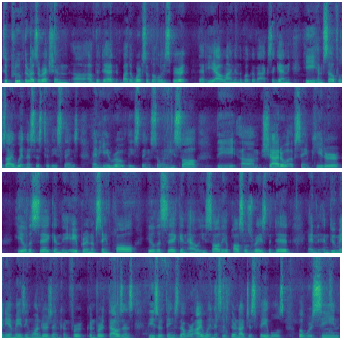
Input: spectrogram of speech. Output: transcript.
to prove the resurrection uh, of the dead by the works of the Holy Spirit that he outlined in the book of Acts. Again, he himself was eyewitnesses to these things, and he wrote these things. So when he saw the um, shadow of St. Peter heal the sick and the apron of St. Paul heal the sick, and how he saw the apostles raise the dead and, and do many amazing wonders and convert, convert thousands, these are things that were eyewitnesses. They're not just fables, but were seen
